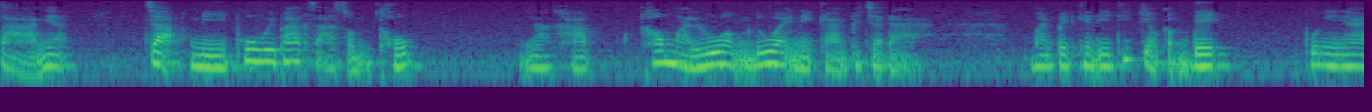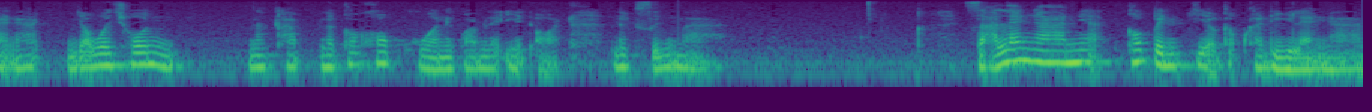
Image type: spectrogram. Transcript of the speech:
ษาเนี่ยจะมีผู้พิพากษาสมทบนะครับ เข้ามาร่วมด้วยในการพิจารณา มันเป็นคดีที่เกี่ยวกับเด็กพูดง่ายๆนะครับเยาวชนนะครับ แล้วก็ครอบครัวในความละเอียดอ่อนลึกซึ้งมาศาลแรงงานเนี่ยก็เป็นเกี่ยวกับคดีแรงงาน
